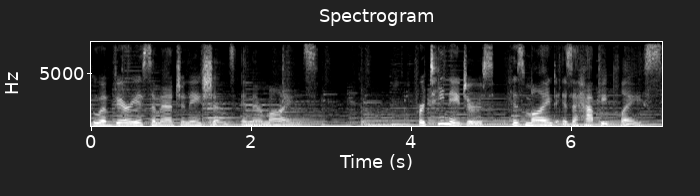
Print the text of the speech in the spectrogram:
who have various imaginations in their minds. For teenagers, his mind is a happy place.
